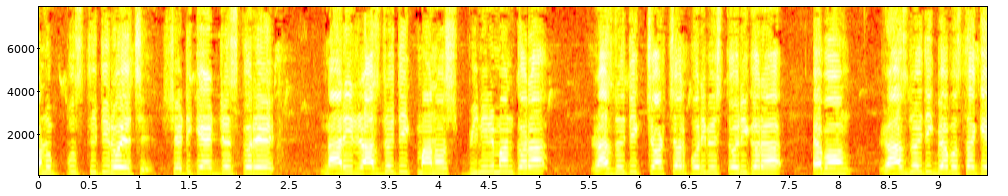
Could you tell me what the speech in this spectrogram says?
অনুপস্থিতি রয়েছে, সেটিকে অ্যাড্রেস করে নারীর রাজনৈতিক মানস বিনির্মাণ করা, রাজনৈতিক চর্চার পরিবেশ তৈরি করা এবং রাজনৈতিক ব্যবস্থাকে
